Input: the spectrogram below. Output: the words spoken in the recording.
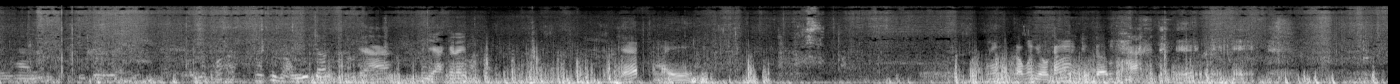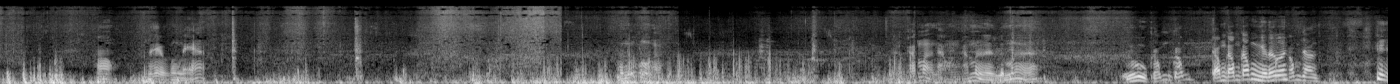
Đây hai nó cái dòng nước trên. Dạ. Nó dạt cái đây mà. Chết mày Con có vô cắn vô cơm. Hả không theo con nẻ. Có nước luôn hả? Cắm rồi đâu cắm rồi lụm hả ừ, cống cống. Cống cống cống như thứ cống chân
